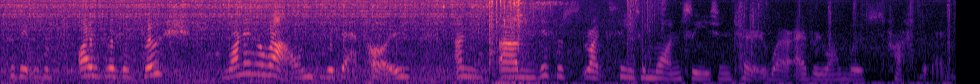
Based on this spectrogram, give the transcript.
because it was a, I was a bush running around the depot and um, this was like season one, season two, where everyone was trash at the game.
